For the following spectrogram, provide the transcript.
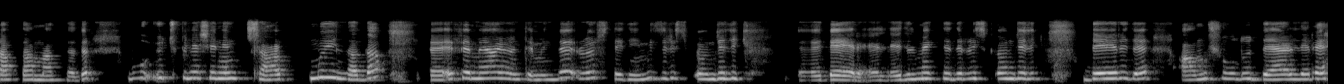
saptanmaktadır. Bu üç bileşenin çarpımıyla da e, FMA yönteminde RÖS dediğimiz risk öncelik e, değeri elde edilmektedir. Risk öncelik değeri de almış olduğu değerlere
